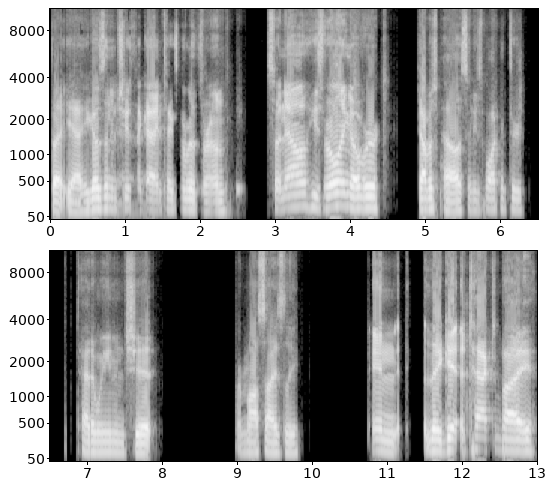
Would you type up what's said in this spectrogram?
But yeah, he goes in and shoots that guy and takes over the throne. So now he's rolling over Jabba's palace and he's walking through Tatooine and shit. Or Mos Eisley. And they get attacked by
